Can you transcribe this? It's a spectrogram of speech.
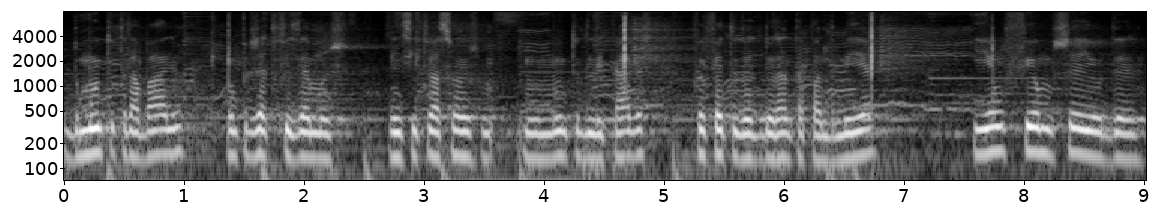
de muito trabalho, um projeto que fizemos em situações muito delicadas, foi feito durante a pandemia e é um filme cheio de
